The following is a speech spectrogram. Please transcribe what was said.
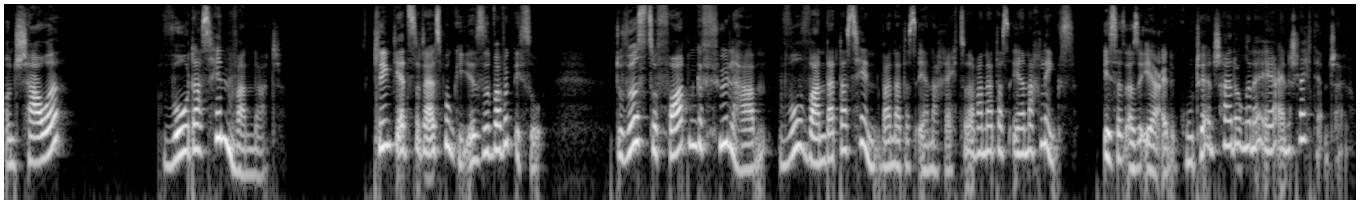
und schaue, wo das hinwandert. Klingt jetzt total spooky, ist aber wirklich so. Du wirst sofort ein Gefühl haben, wo wandert das hin? Wandert das eher nach rechts oder wandert das eher nach links? Ist das also eher eine gute Entscheidung oder eher eine schlechte Entscheidung?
